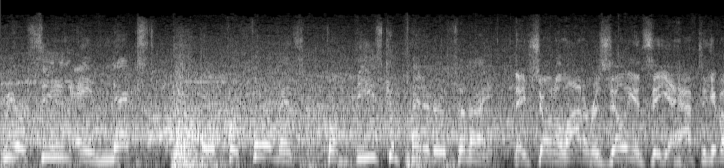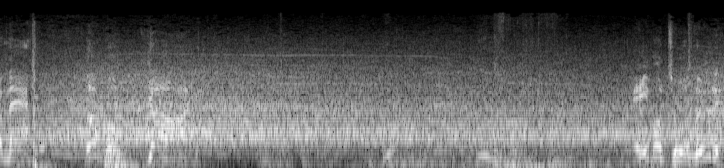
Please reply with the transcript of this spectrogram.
We are seeing a next level performance from these competitors tonight. They've shown a lot of resiliency. You have to give them that. Oh, God. Able to elude it.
